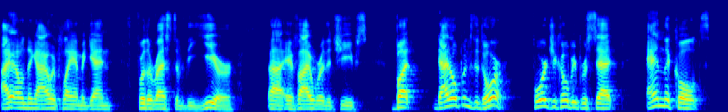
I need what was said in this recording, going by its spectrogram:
I don't think I would play him again for the rest of the year uh, if I were the Chiefs. But that opens the door for Jacoby Brissett and the Colts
